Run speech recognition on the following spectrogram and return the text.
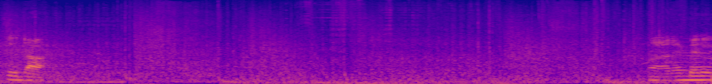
あ、トモークだ。あーレベル。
